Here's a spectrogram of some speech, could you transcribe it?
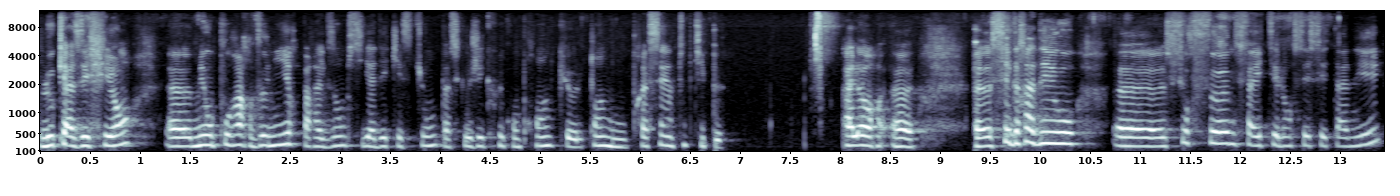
le cas échéant, euh, mais on pourra revenir, par exemple, s'il y a des questions, parce que j'ai cru comprendre que le temps nous pressait un tout petit peu. Alors, euh, euh ces euh, sur Fun, ça a été lancé cette année.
